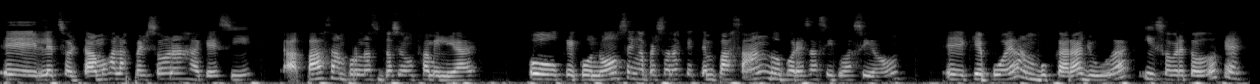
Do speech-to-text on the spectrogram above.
eh, le exhortamos a las personas a que si pasan por una situación familiar o que conocen a personas que estén pasando por esa situación, eh, que puedan buscar ayuda y sobre todo que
